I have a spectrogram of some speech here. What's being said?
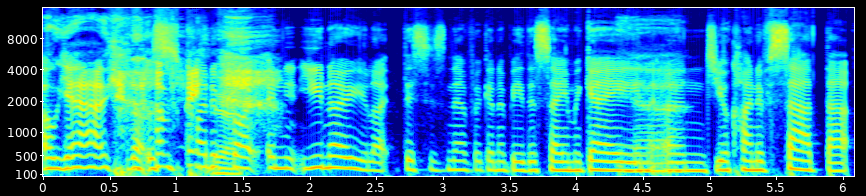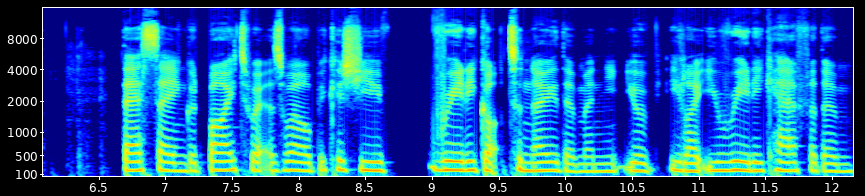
Oh yeah, yeah. That was kind of Yeah. like, and you know, you're like, this is never going to be the same again, Yeah. and you're kind of sad that they're saying goodbye to it as well because you've really got to know them and you're you like you really care for them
